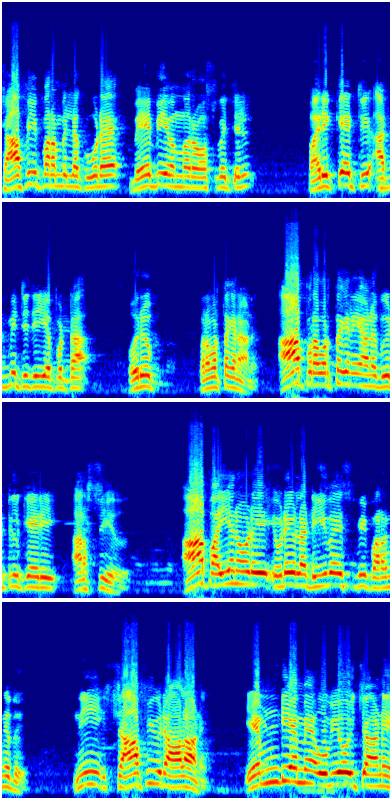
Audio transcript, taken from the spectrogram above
ഷാഫി പറമ്പിലെ കൂടെ ബേബി മെമ്മർ ഹോസ്പിറ്റൽ പരിക്കേറ്റ് അഡ്മിറ്റ് ചെയ്യപ്പെട്ട ഒരു പ്രവർത്തകനാണ്. ആ പ്രവർത്തകനെയാണ് വീട്ടിൽ കയറി അറസ്റ്റ് ചെയ്തത്. ആ പയ്യനോട് ഇവിടെയുള്ള ഡിവൈഎസ്പി പറഞ്ഞത് നീ ഷാഫിയുടെ ആളാണ്. എം ഡി എം എ ഉപയോഗിച്ചാണ്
